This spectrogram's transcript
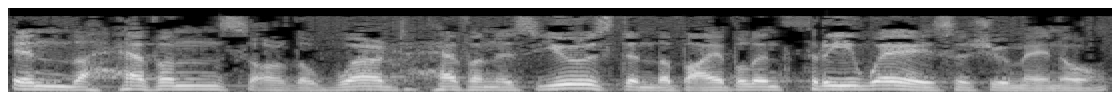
in the heavens or the word heaven is used in the Bible in three ways, as you may know.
